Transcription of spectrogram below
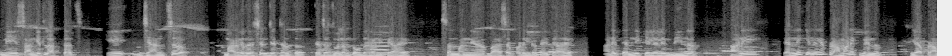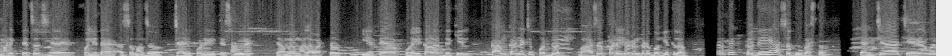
मी सांगितलं आत्ताच की ज्यांचं मार्गदर्शन जे ठरतं त्याचं ज्वलंत उदाहरण इथे आहे. सन्मान्य बाळासाहेब पाटील काका इथे आहेत. आणि त्यांनी केलेली मेहनत आणि त्यांनी केलेली प्रामाणिक मेहनत या प्रामाणिकतेचंच हे फलित आहे असं माझं जाहीरपणे इथे सांगणं आहे. त्यामुळे मला वाटतं येत्या पुढील काळात देखील काम करण्याची पद्धत बाळासाहेब पाटील काकांकडे बघितलं तर ते कधीही हसतमुख असतात. त्यांच्या चेहऱ्यावर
